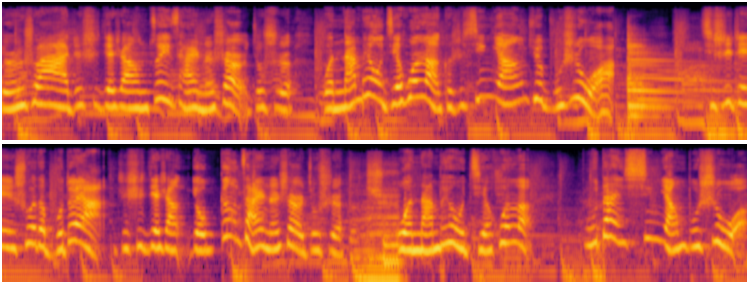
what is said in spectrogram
有人说啊，这世界上最残忍的事儿就是我男朋友结婚了，可是新娘却不是我。其实这说的不对啊，这世界上有更残忍的事儿，就是我男朋友结婚了。不但新娘不是我，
